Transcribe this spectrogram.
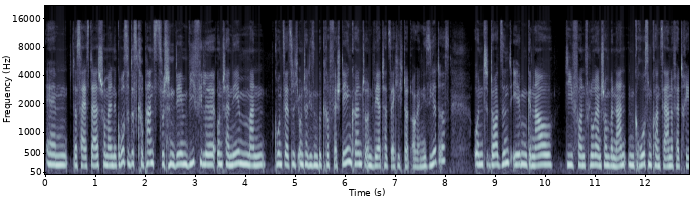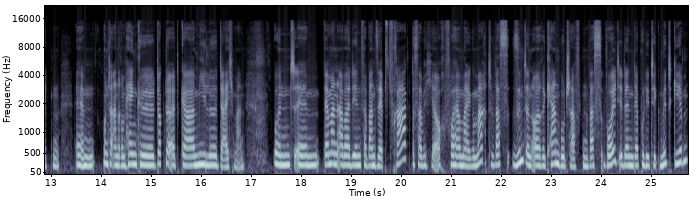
Ähm, das heißt, da ist schon mal eine große Diskrepanz zwischen dem, wie viele Unternehmen man grundsätzlich unter diesem Begriff verstehen könnte und wer tatsächlich dort organisiert ist. Und dort sind eben genau die von Florian schon benannten großen Konzerne vertreten. Ähm, unter anderem Henkel, Dr. Oetker, Miele, Deichmann. Und ähm, wenn man aber den Verband selbst fragt, das habe ich ja auch vorher mal gemacht, was sind denn eure Kernbotschaften? Was wollt ihr denn der Politik mitgeben?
